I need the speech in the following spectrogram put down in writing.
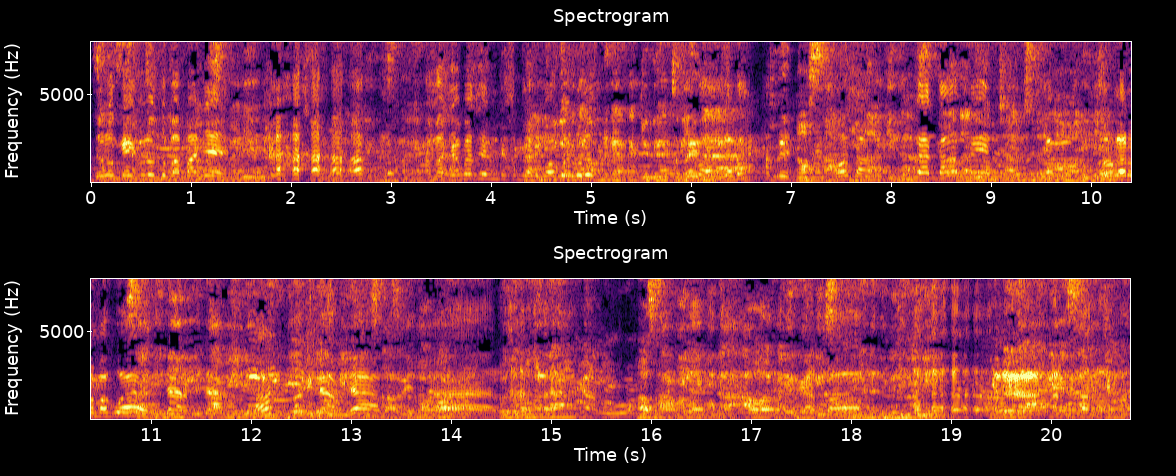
Dulu kayak dulu tuh bapaknya. Sama siapa sih yang di sebelah kita dulu? mendengarkan juga cerita siapa? Amrin. Oh, kita. Setelah tadi Amrin. Yang sebelah rumah gua. Bidar, Bidar. Hah? Bidar. Ya, Pak Bidar. untuk mengenang nostalgia kita awal kali sampai dengan detik detik ini. Perbedaannya sampai zaman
